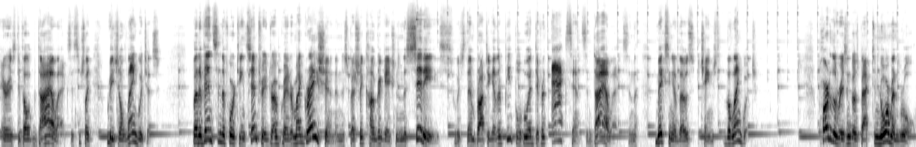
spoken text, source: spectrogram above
Areas developed dialects, essentially regional languages. But events in the 14th century drove greater migration, and especially congregation in the cities, which then brought together people who had different accents and dialects, and the mixing of those changed the language. Part of the reason goes back to Norman rule.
